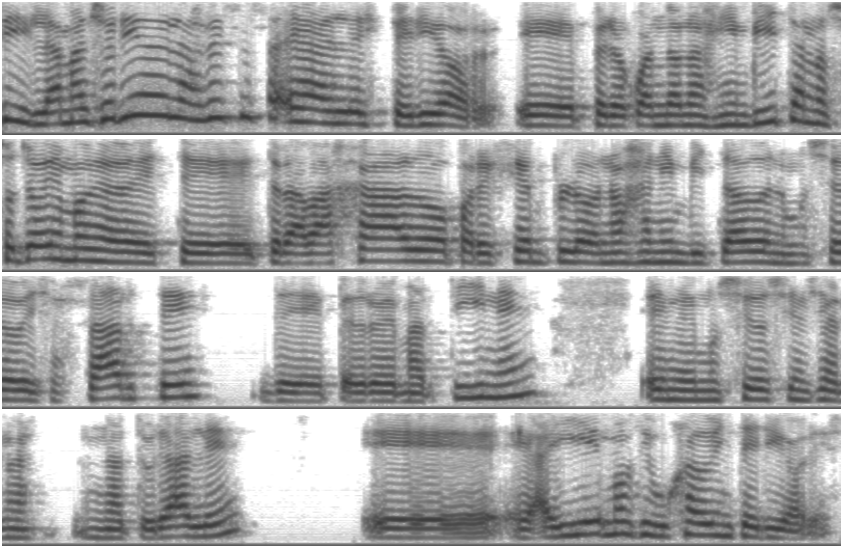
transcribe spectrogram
Sí, la mayoría de las veces es al exterior, eh, pero cuando nos invitan, nosotros hemos este, trabajado, por ejemplo, nos han invitado en el Museo de Bellas Artes de Pedro de Martínez, en el Museo de Ciencias Naturales, eh, ahí hemos dibujado interiores,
